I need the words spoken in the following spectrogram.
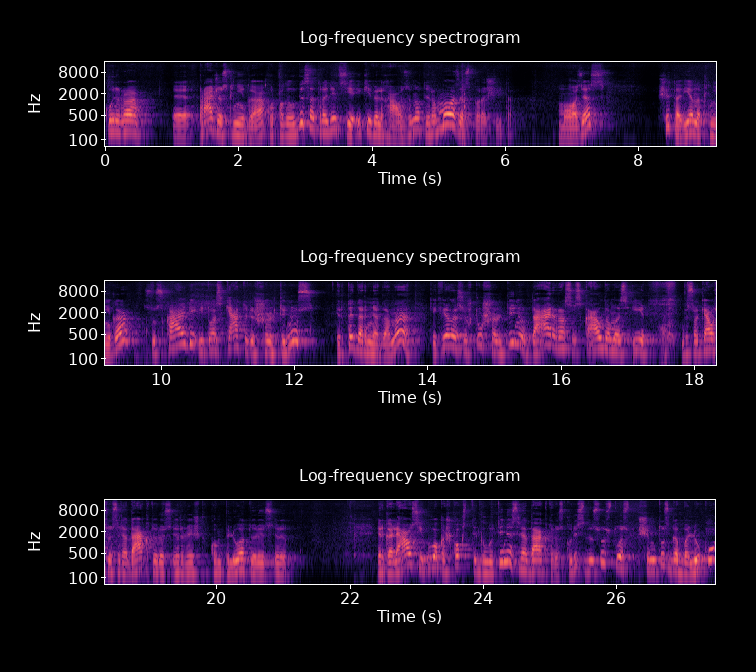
kur yra pradžios knyga, kur pagal visą tradiciją iki Velhauseno, tai yra Mozės parašyta. Mozės šitą vieną knygą suskaidė į tuos keturis šaltinius Ir tai dar negana, kiekvienas iš tų šaltinių dar yra suskaldomas į visokiausius redaktorius ir, reiškia, kompiliuotorius. Ir, ir galiausiai buvo kažkoks tik galutinis redaktorius, kuris visus tuos šimtus gabaliukų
